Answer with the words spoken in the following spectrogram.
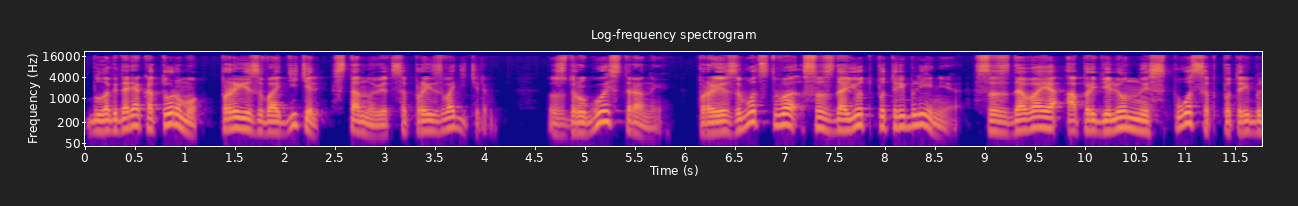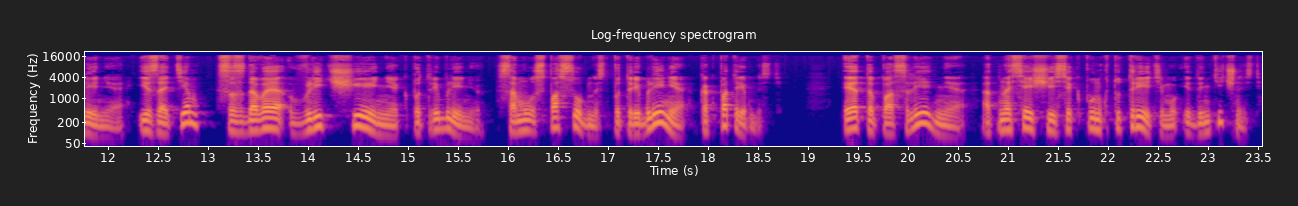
благодаря которому производитель становится производителем. С другой стороны, Производство создает потребление, создавая определенный способ потребления и затем создавая влечение к потреблению, саму способность потребления как потребность. Это последнее, относящееся к пункту третьему идентичность,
